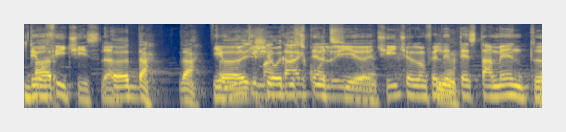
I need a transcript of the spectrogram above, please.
De Ar, oficiis, da. Uh, da, da. E uh, ultima și o carte a lui Cicero, un fel da. de testament da.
